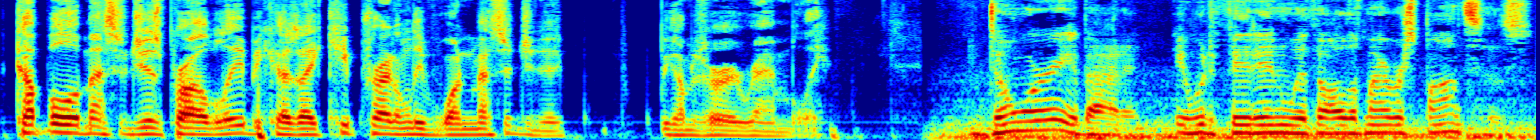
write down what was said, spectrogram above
A couple of messages probably because I keep trying to leave one message and it becomes very rambly. Don't worry about it. It would fit in with all of my responses.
